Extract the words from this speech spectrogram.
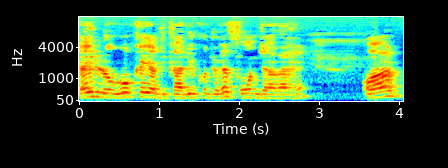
कई लोगों कई अधिकारियों को जो है फ़ोन जा रहा है और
